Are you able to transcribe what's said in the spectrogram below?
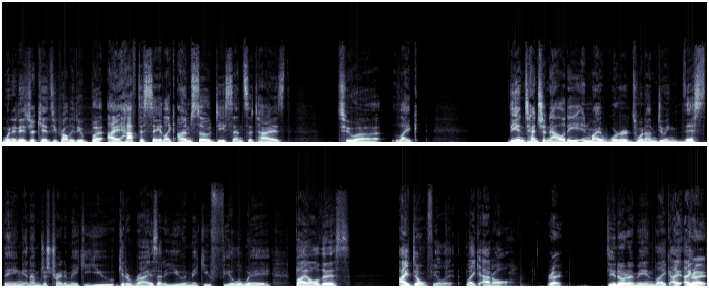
when it is your kids, you probably do. But I have to say, like I'm so desensitized to uh like the intentionality in my words when I'm doing this thing and I'm just trying to make you get a rise out of you and make you feel away by all this. I don't feel it like at all. Right. Do you know what I mean? Like I, I Right.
